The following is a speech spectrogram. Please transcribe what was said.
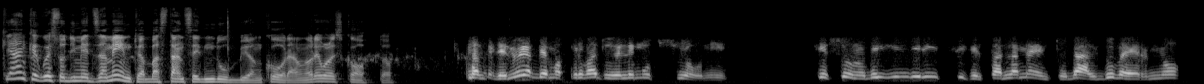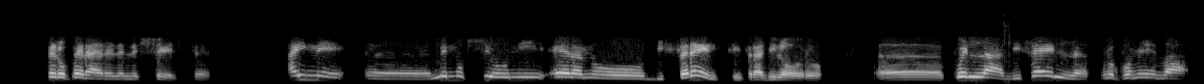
che anche questo dimezzamento è abbastanza in dubbio ancora, onorevole Scotto. Vede, noi abbiamo approvato delle mozioni che sono degli indirizzi che il Parlamento dà al governo per operare delle scelte. Ahimè, eh, le mozioni erano differenti tra di loro. Eh, quella di SEL proponeva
